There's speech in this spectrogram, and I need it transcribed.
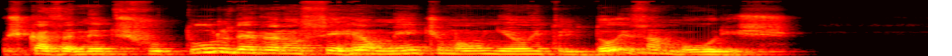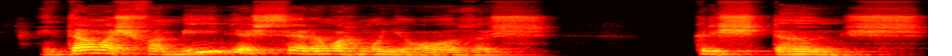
Os casamentos futuros deverão ser realmente uma união entre dois amores. Então as famílias serão harmoniosas, cristãs.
